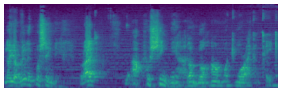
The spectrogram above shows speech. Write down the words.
no, you're really pushing me, right? You are pushing me. I don't know how much more I can take.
